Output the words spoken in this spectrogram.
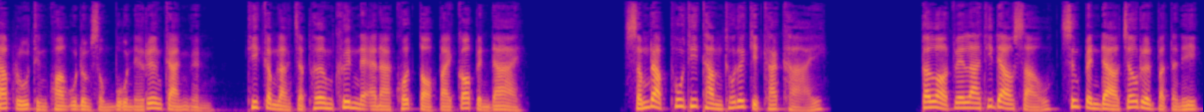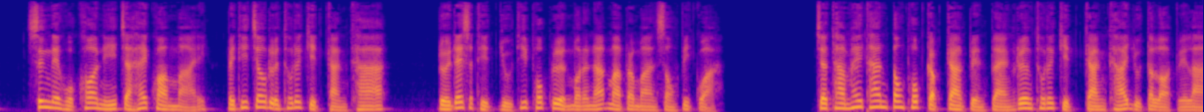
รับรู้ถึงความอุดมสมบูรณ์ในเรื่องการเงิน ที่กำลังจะเพิ่มขึ้นในอนาคตต่อไปก็เป็นได้สำหรับผู้ที่ทำธุรกิจค้าขาย ตลอดเวลาที่ดาวเสาร์ซึ่งเป็นดาวเจ้าเรือนปัตตนิซึ่งในหัวข้อนี้จะให้ความหมายไปที่เจ้าเรือนธุรกิจการค้า โดยได้สถิตอยู่ที่ภพเรือนมรณะมาประมาณสองปีกว่า จะทำให้ท่านต้องพบกับการเปลี่ยนแปลงเรื่องธุรกิจการค้าอยู่ตลอดเวลา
